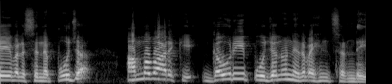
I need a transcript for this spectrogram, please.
చేయవలసిన పూజ అమ్మవారికి గౌరీ పూజను నిర్వహించండి.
